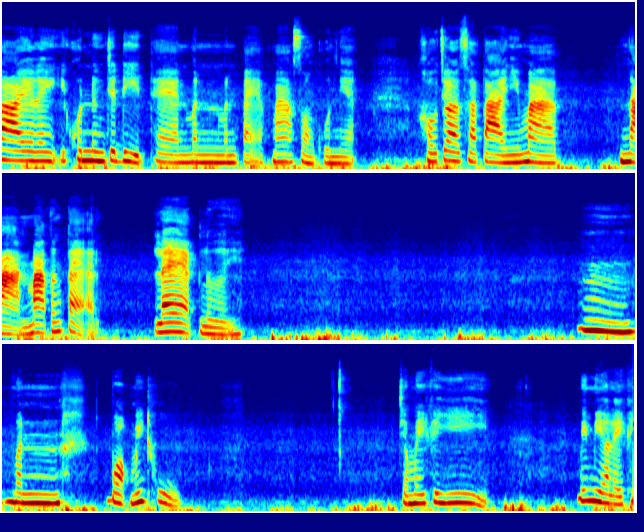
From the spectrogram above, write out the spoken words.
บายอะไรอีกคนนึงจะดีดแทนมันมันแปลกมากสองคนเนี่ย เขาจะสไตล์นี้มา นานมากตั้งแต่แรกเลย อืม มันบอกไม่ถูก จะไม่ขยี้ ไม่มีอะไรข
